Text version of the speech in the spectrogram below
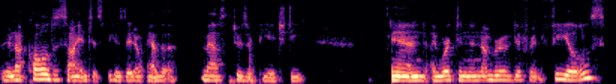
they're not called a scientist because they don't have a master's or PhD. And I worked in a number of different fields.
